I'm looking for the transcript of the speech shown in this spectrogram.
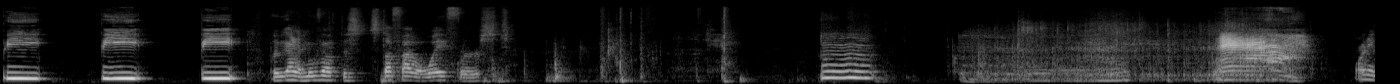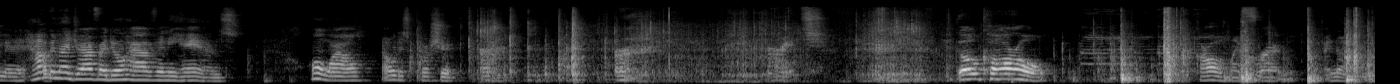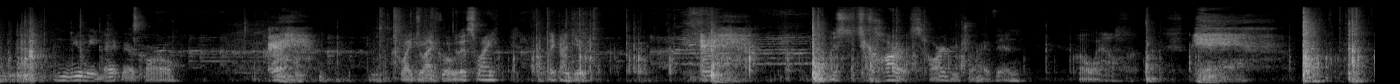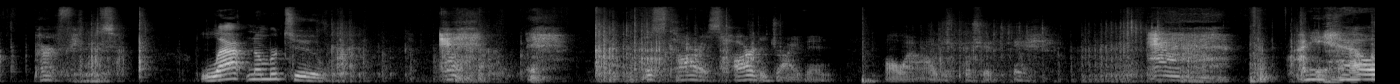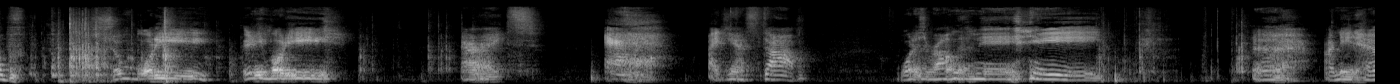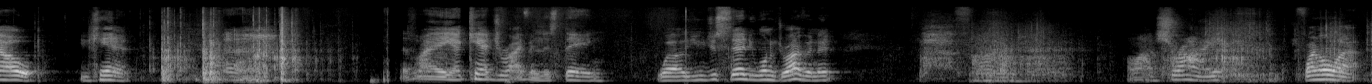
Beep, beep, beep. But we gotta move up this stuff out of the way first. Ah. Wait a minute. How can I drive if I don't have any hands? Oh well, I'll just push it. Alright. Go, Carl. Carl's my friend. I know. You mean Nightmare Carl. Why do I go this way? I think I do. This car is hard to drive in. Oh well. Perfect. Lap number two. This car is hard to drive in. Oh wow, I'll just push it. I need help. Somebody, anybody. All right. Ah, I can't stop. What is wrong with me? Ah, I need help. You can't. Ah, That's why I can't drive in this thing. Well, you just said you want to drive in it. fine. Well, I'll try. Final lap.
